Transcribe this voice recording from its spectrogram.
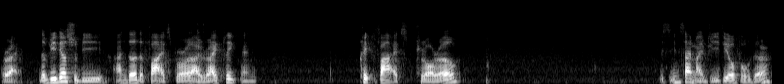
right the video should be under the file explorer. I right click and click file explorer. It's inside my video folder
